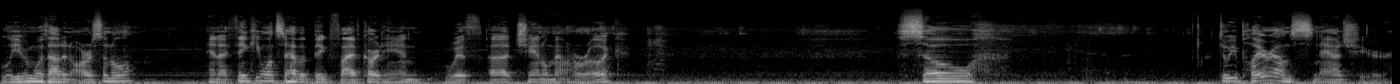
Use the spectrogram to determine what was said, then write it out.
leave him without an arsenal, and I think he wants to have a big five card hand with uh, Channel Mount Heroic. So, do we play around Snatch here?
